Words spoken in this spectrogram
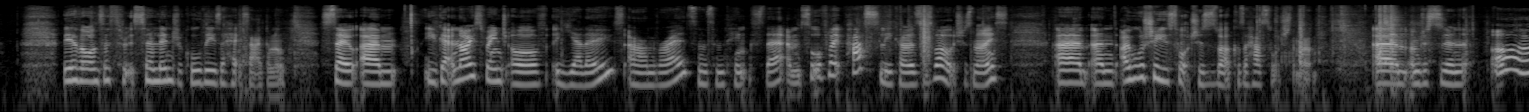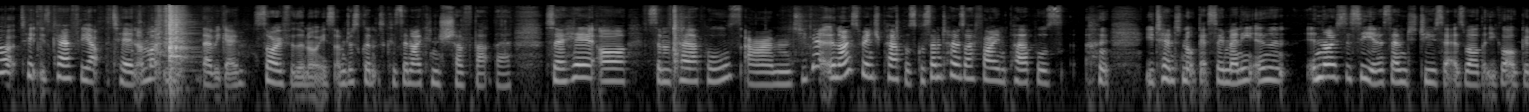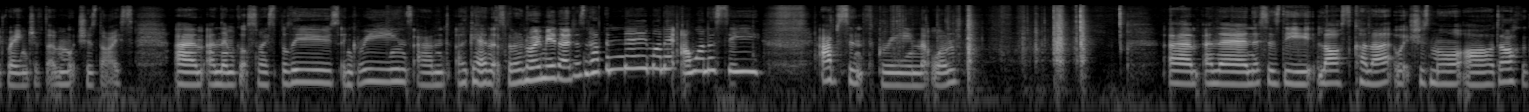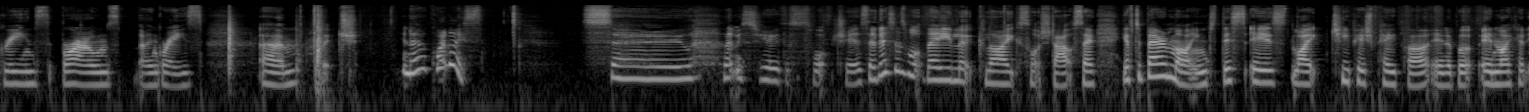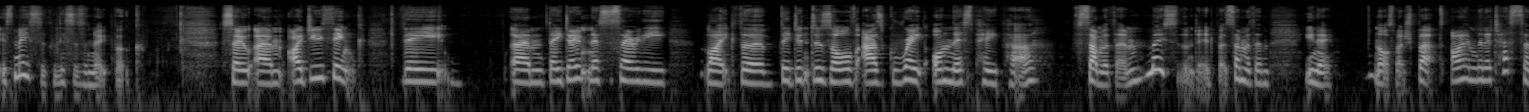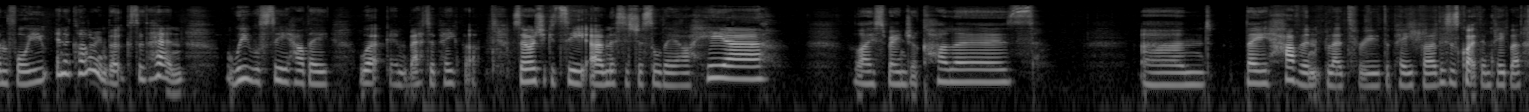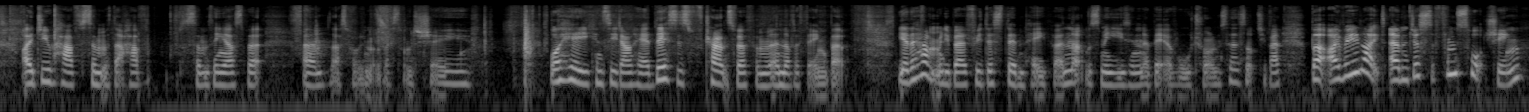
the other ones are cylindrical, these are hexagonal. So um, you get a nice range of yellows and reds and some pinks there, and sort of like pastel colours as well, which is nice. Um, and I will show you swatches as well because I have swatched them out. Um, I'm just going to oh, take these carefully out the tin. I might, there we go. Sorry for the noise. I'm just going to, because then I can shove that there. So here are some purples and you get a nice range of purples because sometimes I find purples, you tend to not get so many. And it's nice to see in a 72 set as well that you got a good range of them, which is nice. Um, and then we've got some nice blues and greens. And again, that's going to annoy me that it doesn't have the name on it. I want to see absinthe green, that one. Um, and then this is the last colour, which is more our darker greens, browns and greys, um, which, you know, quite nice. So let me show you the swatches. So this is what they look like swatched out. So you have to bear in mind, this is like cheapish paper in a book, in like, a, it's basically, this is a notebook. So um, I do think they, um, they don't necessarily like the, they didn't dissolve as great on this paper some of them, most of them did, but some of them, you know, not as much. But I am going to test them for you in a colouring book. So then we will see how they work in better paper. So as you can see, um, this is just all they are here. Nice range of colours. And they haven't bled through the paper. This is quite thin paper. I do have some that have something else, but um, that's probably not the best one to show you well here you can see down here this is transfer from another thing but yeah they haven't really bled through this thin paper and that was me using a bit of water on so that's not too bad. But I really liked um just from swatching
